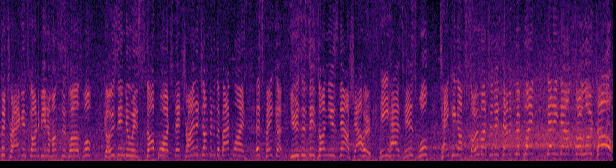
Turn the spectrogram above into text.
The Dragon's going to be in amongst as well as Wolf goes into his stopwatch. They're trying to jump into the back line as Faker uses his Zhonya's now. Xiaohu, he has his Wolf tanking up so much of this damage, but Blank getting down so low. Thal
